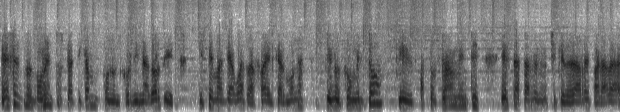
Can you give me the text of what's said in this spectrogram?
En esos momentos platicamos con el coordinador de sistemas de aguas, Rafael Carmona, que nos comentó que aproximadamente esta tarde noche quedará reparada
